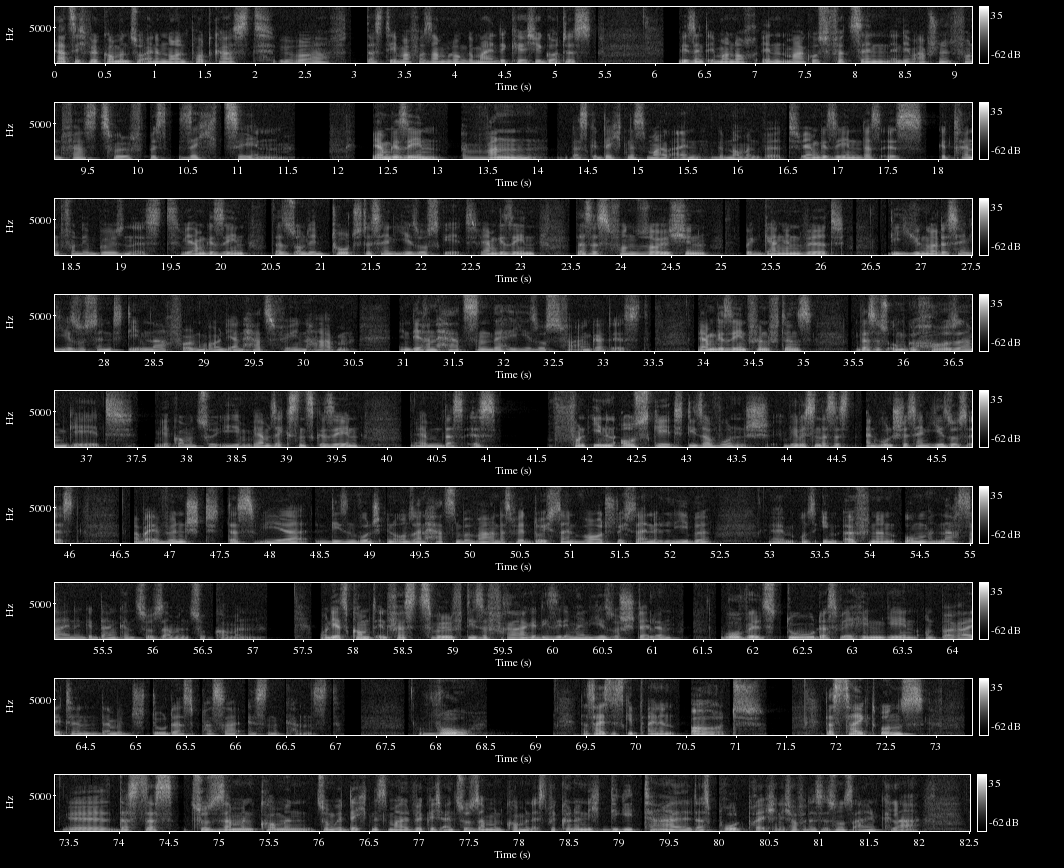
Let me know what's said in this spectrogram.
Herzlich willkommen zu einem neuen Podcast über das Thema Versammlung, Gemeinde, Kirche Gottes. Wir sind immer noch in Markus 14 in dem Abschnitt von Vers 12 bis 16. Wir haben gesehen, wann das Gedächtnismal eingenommen wird. Wir haben gesehen, dass es getrennt von dem Bösen ist. Wir haben gesehen, dass es um den Tod des Herrn Jesus geht. Wir haben gesehen, dass es von solchen begangen wird, die Jünger des Herrn Jesus sind, die ihm nachfolgen wollen, die ein Herz für ihn haben, in deren Herzen der Herr Jesus verankert ist. Wir haben gesehen, fünftens, dass es um Gehorsam geht. Wir kommen zu ihm. Wir haben sechstens gesehen, ähm, dass es von ihnen ausgeht, dieser Wunsch. Wir wissen, dass es ein Wunsch des Herrn Jesus ist, aber er wünscht, dass wir diesen Wunsch in unseren Herzen bewahren, dass wir durch sein Wort, durch seine Liebe, uns ihm öffnen, um nach seinen Gedanken zusammenzukommen. Und jetzt kommt in Vers 12 diese Frage, die sie dem Herrn Jesus stellen. Wo willst du, dass wir hingehen und bereiten, damit du das Passa essen kannst? Wo? Das heißt, es gibt einen Ort. Das zeigt uns, äh, dass das Zusammenkommen zum Gedächtnismahl wirklich ein Zusammenkommen ist. Wir können nicht digital das Brot brechen. Ich hoffe, das ist uns allen klar.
